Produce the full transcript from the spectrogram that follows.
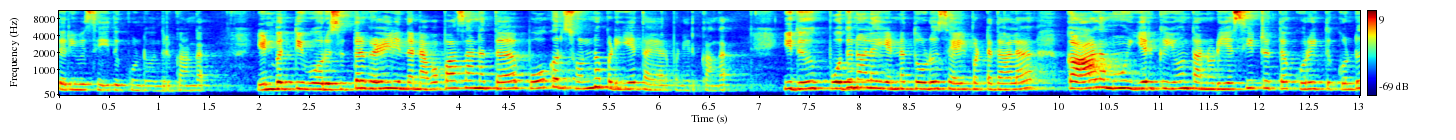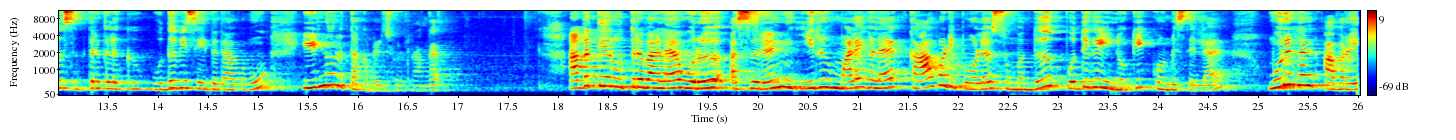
தெரிவு செய்து கொண்டு வந்திருக்காங்க. எண்பத்தி ஓரு சித்தர்கள் இந்த நவபாசானத்தை போகர் சொன்னபடியே தயார் பண்ணியிருக்காங்க இது பொதுநல எண்ணத்தோடு செயல்பட்டதால காலமும் இயற்கையும் தன்னுடைய சீற்றத்தை குறைத்து கொண்டு சித்தர்களுக்கு உதவி செய்ததாகவும் இன்னொரு தகவல் சொல்றாங்க. அகத்தியர் உத்தரவால ஒரு அசுரன் இரு மலைகளை காவடி போல சுமந்து பொதிகையை நோக்கி கொண்டு செல்ல முருகன் அவரை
